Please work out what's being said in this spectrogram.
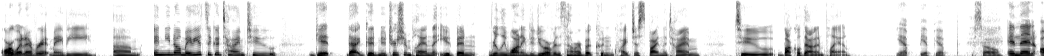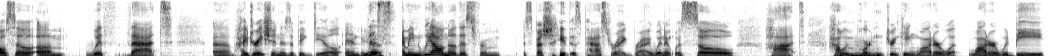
or whatever it may be. Um, and you know, maybe it's a good time to get that good nutrition plan that you'd been really wanting to do over the summer, but couldn't quite just find the time to buckle down and plan. yep yep yep So and then also um with that um, hydration is a big deal and Yes. this i mean we all know this from especially this past RAGBRAI when it was so hot how Mhm. important drinking water wa- water would be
